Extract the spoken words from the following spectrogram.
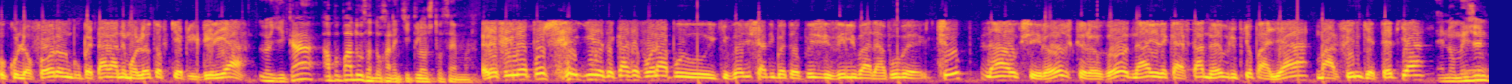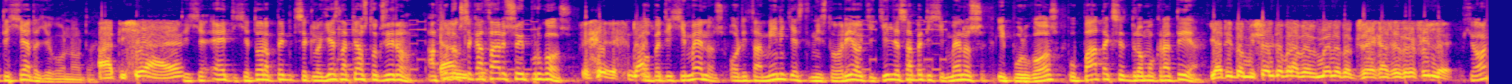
κουκουλοφόρων που πετάγανε μολότοφ και πλυντήρια; Λογικά από παντού θα το είχαν κυκλώσει το θέμα. Ρε φίλε, πώς γίνεται κάθε φορά που η κυβέρνηση αντιμετωπίζει δίλημα να πούμε τσουπ, να ο ξηρός, ξέρω εγώ, να η 17 Νοέμβρη πιο παλιά, Μαρφίν και τέτοια. Ε, νομίζω είναι τυχαία τα γεγονότα. Α, τυχαία, ε. Τυχε, έτυχε τώρα παίρνει τις εκλογές να πιάσει τον ξηρό. Αυτό το Κάμισε. ξεκαθάρισε ο Υπουργός. εντάξει. Ο πετυχημένος. Ότι θα μείνει και στην ιστορία ο Κικίλιας σαν πετυχημένος Υπουργός που πάταξε την τρομοκρατία. Γιατί το Μισελ το βραβευμένο το ξέχασες, ρε φίλε; Ποιον;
